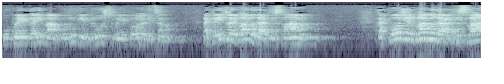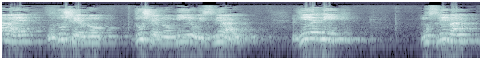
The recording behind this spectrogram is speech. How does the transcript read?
u kojem ga ima u drugim društvima i porodicama. Dakle, i to je blagodat Islama. Također, blagodat Islama je u duševnom, duševnom miru i smiraju. Vjernik, musliman,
